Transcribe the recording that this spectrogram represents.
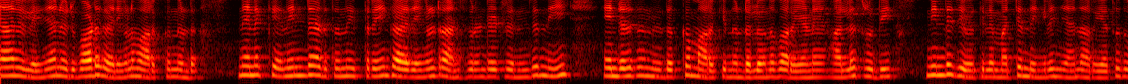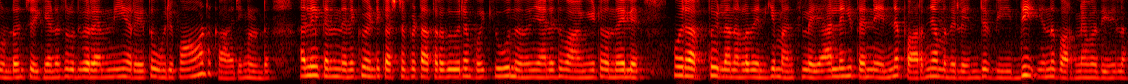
ഞാനല്ലേ ഞാൻ ഒരുപാട് കാര്യങ്ങൾ മറക്കുന്നുണ്ട്. നിനക്ക് നിന്റെ അടുത്ത് നിന്ന് ഇത്രയും കാര്യങ്ങൾ ട്രാൻസ്പെറന്റ് ആയിട്ട് എന്നിട്ട് നീ എന്റെ അടുത്ത് നിന്ന് ഇതൊക്കെ മറയ്ക്കുന്നുണ്ടല്ലോ എന്ന് പറയണേ. അല്ല ശ്രുതി നിന്റെ ജീവിതത്തിൽ മറ്റെന്തെങ്കിലും ഞാൻ അറിയാത്തതുണ്ടോ എന്ന് ചോദിക്കുകയാണ് ശ്രുതി പറയാം. നീ അറിയാത്ത ഒരുപാട് കാര്യങ്ങളുണ്ട്. അല്ലെങ്കിൽ തന്നെ നിനക്ക് വേണ്ടി കഷ്ടപ്പെട്ട് അത്ര ദൂരം പോയി ക്യൂ നിന്ന് ഞാനിത് വാങ്ങിയിട്ട് വന്നതിലേ ഒരർത്ഥമില്ല എന്നുള്ളത് എനിക്ക് മനസ്സിലായി. അല്ലെങ്കിൽ തന്നെ എന്നെ പറഞ്ഞാൽ മതിയല്ലോ. എന്റെ വിധി എന്ന് പറഞ്ഞാൽ മതിയല്ലോ.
